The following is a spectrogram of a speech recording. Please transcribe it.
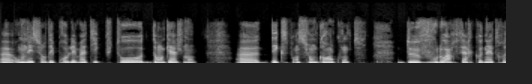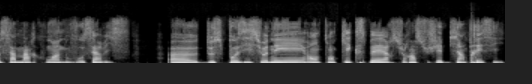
euh, on est sur des problématiques plutôt d'engagement, euh, d'expansion de grands comptes, de vouloir faire connaître sa marque ou un nouveau service, de se positionner en tant qu'expert sur un sujet bien précis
